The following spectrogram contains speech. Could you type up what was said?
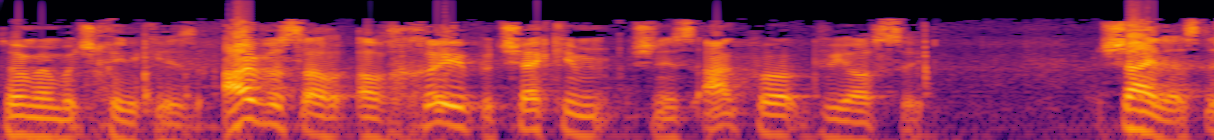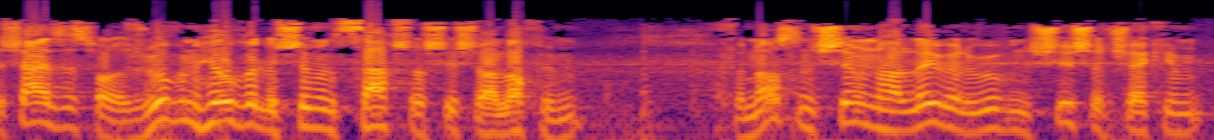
Don't remember which chilik is. Arvas al choy b'chekim shnis akva gviyasi. Shailas. The Shailas as follows. Reuven Hilva l'Shimon Sach shal Shisha Alofim. V'nosen Shimon ha'leva l'Reuven Shisha Chekim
